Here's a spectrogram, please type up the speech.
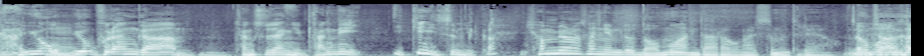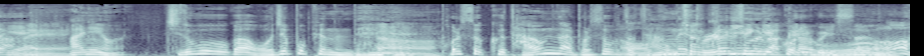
야, 요, 네. 요 불안감, 장 소장님, 당내 있긴 있습니까? 현 변호사님도 너무한다라고 말씀을 드려요. 너무 너무한다. 정확하게. 예. 아니요. 지도부가 어제 뽑혔는데 어. 벌써 그 다음 날 벌써부터 어, 다음에 공천 분란 그림을 생길 거라고. 있어요.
